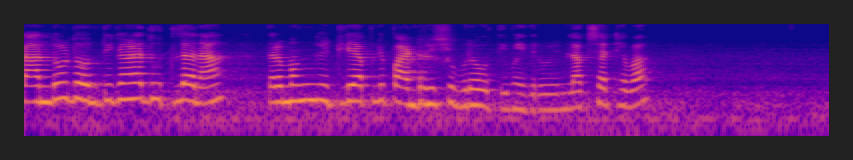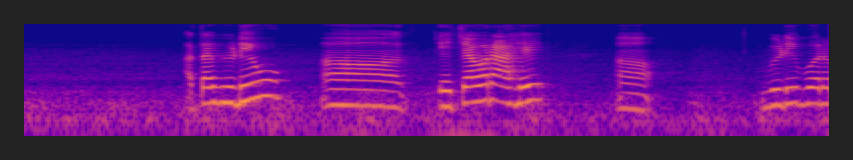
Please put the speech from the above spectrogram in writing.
तांदूळ दोन तीन वेळा धुतलं ना तर मग इडली आपली पांढरी शुभ्र होती मैत्रिणी लक्षात ठेवा. आता व्हिडिओ याच्यावर आहे. विडीवर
